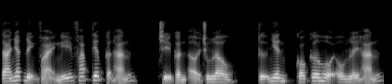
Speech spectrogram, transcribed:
ta nhất định phải nghĩ pháp tiếp cận hắn, chỉ cần ở chung lâu, tự nhiên có cơ hội ôm lấy hắn.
